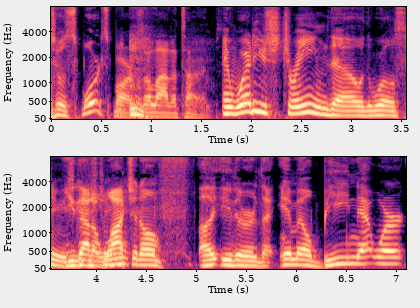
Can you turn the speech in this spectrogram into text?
to sports bars a lot of times. And where do you stream though the World Series? You got to watch it, on f- uh, either the MLB network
